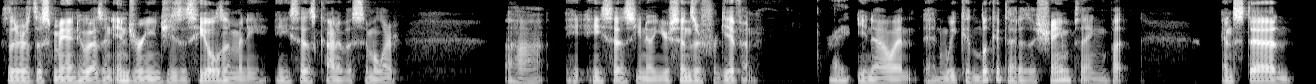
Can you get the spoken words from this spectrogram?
so there's this man who has an injury and jesus heals him and he, he says kind of a similar uh, he, he says you know your sins are forgiven right. you know and and we could look at that as a shame thing but instead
